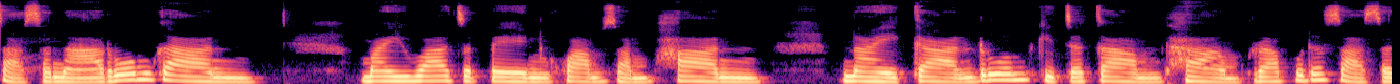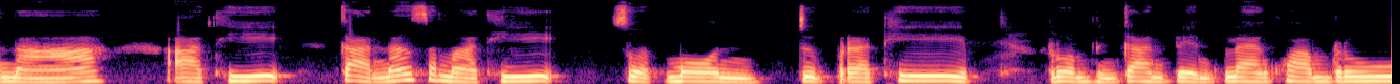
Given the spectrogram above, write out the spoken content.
ศาสนาร่วมกัน ไม่ว่าจะเป็นความสัมพันธ์ ในการร่วมกิจกรรมทางพระพุทธศาสนา อาทิ การนั่งสมาธิ สวดมนต์ จุดประทีปรวมถึงการเปลี่ยนแปลงความรู้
